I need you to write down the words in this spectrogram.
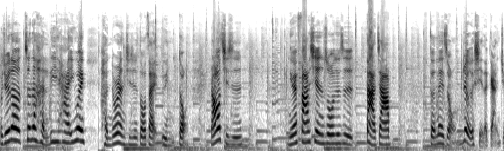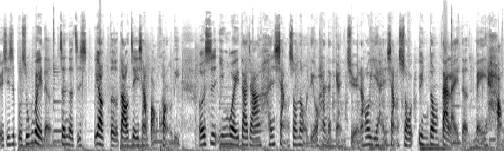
我觉得真的很厉害，因为很多人其实都在运动，然后其实你会发现说，就是大家的那种热血的感觉，其实不是为了真的只是要得到这一项宝矿力，而是因为大家很享受那种流汗的感觉，然后也很享受运动带来的美好。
